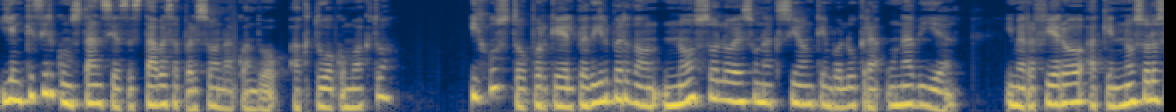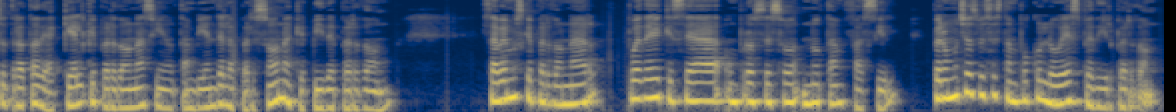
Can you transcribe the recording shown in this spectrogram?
y en qué circunstancias estaba esa persona cuando actuó como actuó. Y justo porque el pedir perdón no solo es una acción que involucra una vía, y me refiero a que no solo se trata de aquel que perdona, sino también de la persona que pide perdón, Sabemos que perdonar puede que sea un proceso no tan fácil, pero muchas veces tampoco lo es pedir perdón.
